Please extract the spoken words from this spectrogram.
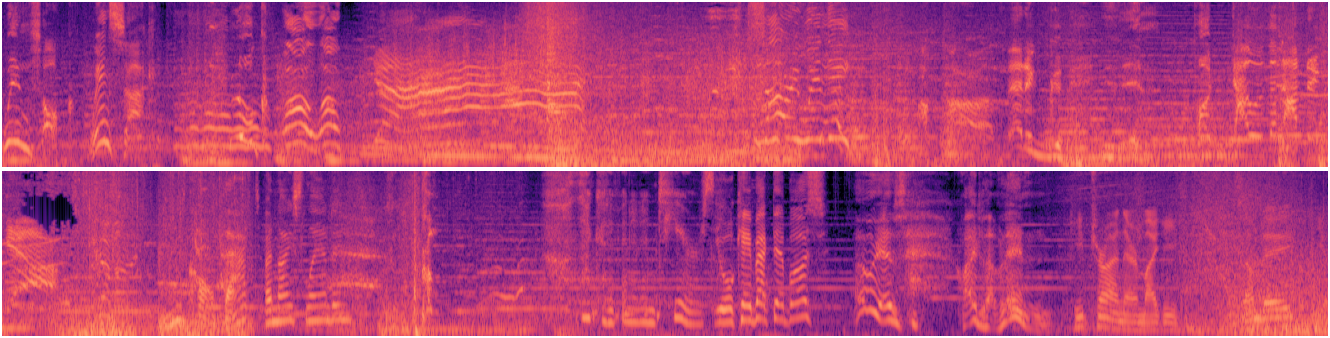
windsock. Windsock. Look! Whoa, whoa. Sorry, Very good. Put down the landing gear! You call that a nice landing? That could have ended in tears. You okay back there, Buzz? Oh, yes, quite lovely. Keep trying there, Mikey. Someday, you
